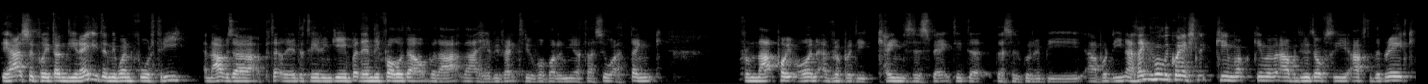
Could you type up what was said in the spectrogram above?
they actually played Dundee United and they won 4 3, and that was a particularly entertaining game. But then they followed that up with that, that heavy victory over Boroughmuir So I think from that point on, everybody kind of suspected that this is going to be Aberdeen. I think the only question that came up came about Aberdeen was obviously after the break,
